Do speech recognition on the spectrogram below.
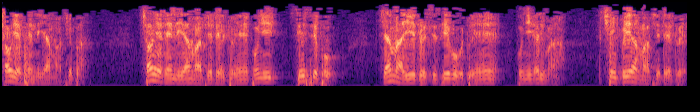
6ရက်ပဲနေရာမှာဖြစ်ပါ6ရက်ထဲနေရာမှာဖြစ်တဲ့အတွက်ဘုန်းကြီးဆေးစစ်ဖို့ကျမ်းမာရေးအတွက်စစ်ဆေးဖို့အတွက်ဘုန်းကြီးအဲ့ဒီမှာအချိန်ပေးရမှာဖြစ်တဲ့အတွက်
